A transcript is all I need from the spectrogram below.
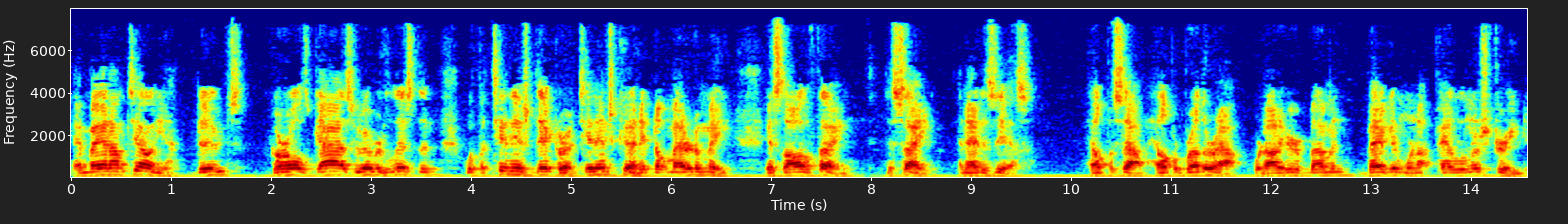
And man, I'm telling you, dudes, girls, guys, whoever's listening with a 10 inch dick or a 10 inch cut, it don't matter to me. It's all the thing, the same. And that is this. Help us out. Help a brother out. We're not here bumming, begging. We're not peddling the street.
